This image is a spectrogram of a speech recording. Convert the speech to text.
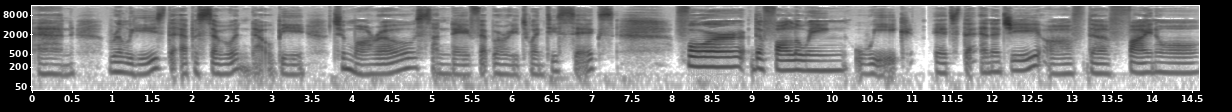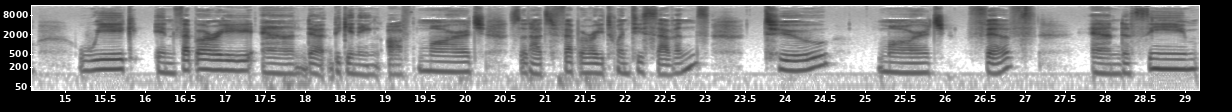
and release the episode. That will be tomorrow, Sunday, February 26th. For the following week, it's the energy of the final week in February and the beginning of March. So that's February 27th to March 5th. And the theme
